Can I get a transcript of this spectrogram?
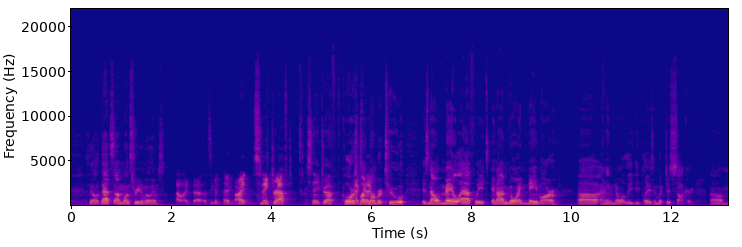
so that's I'm going Serena Williams. I like that. That's a good pick. All right, snake draft. Snake draft, of course. Next my pick. number two is now a male athlete, and I'm going Neymar. Uh, I don't even know what league he plays in, but just soccer. Um,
